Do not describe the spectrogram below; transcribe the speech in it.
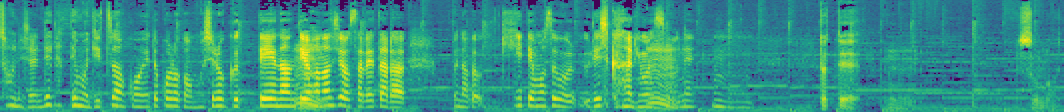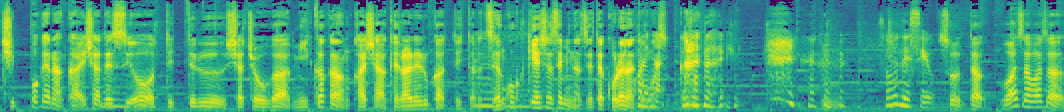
そうですよね。ででも実はこういうところが面白くってなんていう話をされたら、なんか聞き手もすごい嬉しくなりますよね、うん。うんだって、うん、そのちっぽけな会社ですよって言ってる社長が3日間会社開けられるかって言ったらうん。全国経営者セミナー絶対来れないと思うんですない。これない。うん。そうですよ。そうだわざわざ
